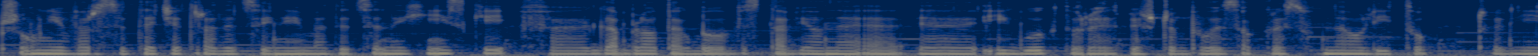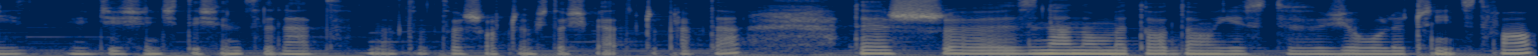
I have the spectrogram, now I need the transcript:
przy Uniwersytecie Tradycyjnej Medycyny Chińskiej w gablotach były wystawione e, igły, które jeszcze były z okresu neolitu, czyli 10 tysięcy lat. No to też o czymś to świadczy, prawda? Też e, znaną metodą jest ziołolecznictwo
